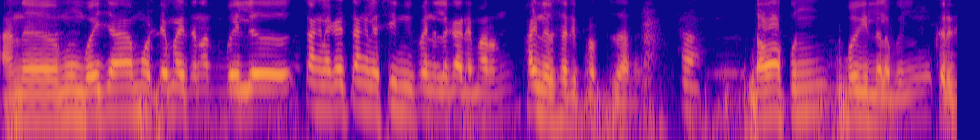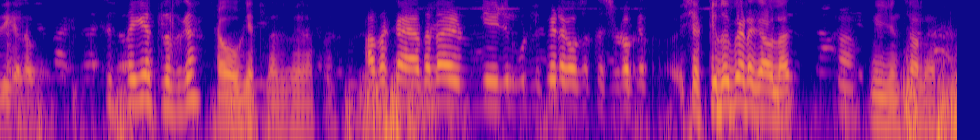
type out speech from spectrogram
आणि मुंबईच्या मोठ्या मैदानात बैल चांगल्या काय चांगल्या सेमी फायनल गाड्या मारून फायनलसाठी प्राप्त झाला. हा. तेव्हा आपण बघितलेला बैल खरेदी केला बैल. तिथनं घेतलंच का? हो घेतलाच बैल आपण. आता काय आता डायरेक्ट नियोजन कुठलं? पेटागावचं कसं डोक्यात? शक्यतो पेटगावलाच हा. नियोजन चालू आहे.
